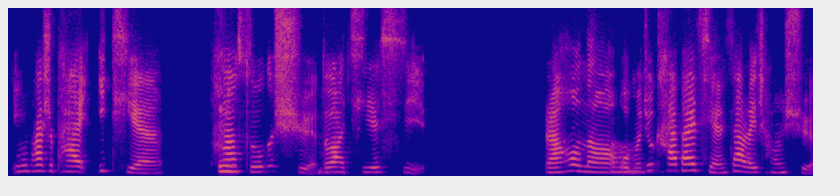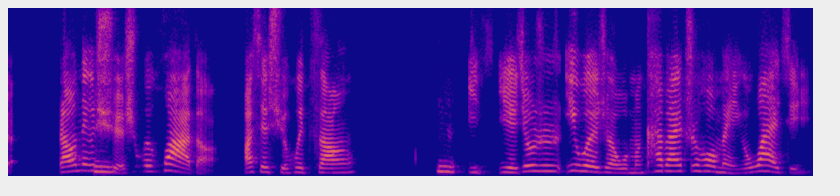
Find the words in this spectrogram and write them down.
因为它是拍一天，它嗯所有的雪都要接戏。然后呢，我们哦。就开拍前下了一场雪，然后那个嗯。雪是会化的，而且雪会脏，嗯。也也就是意味着我们开拍之后每一个外景，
